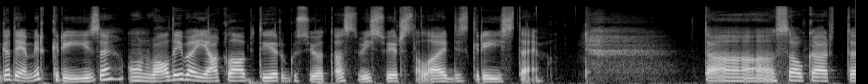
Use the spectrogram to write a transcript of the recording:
gadiem ir krīze un valdībai jāklābi tirgus, jo tas visu ir salaidis grīstē? Tā savukārt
